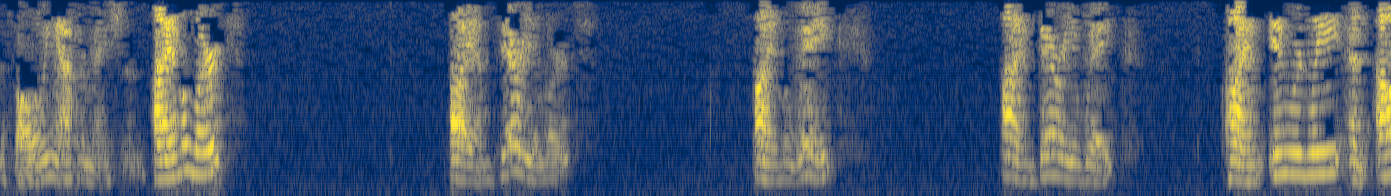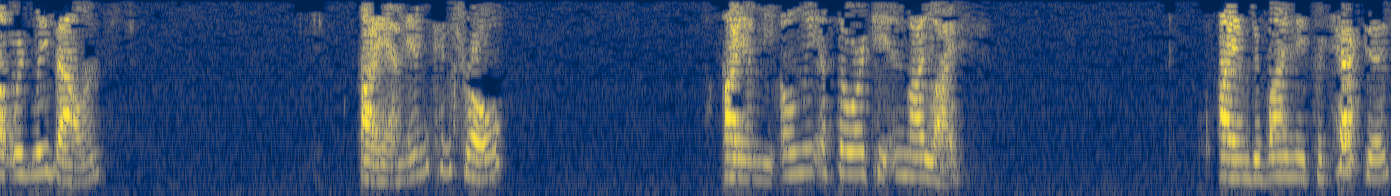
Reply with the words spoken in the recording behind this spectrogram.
the following affirmation. I am alert. I am very alert. I am awake. I am very awake. I am inwardly and outwardly balanced. I am in control. I am the only authority in my life. I am divinely protected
